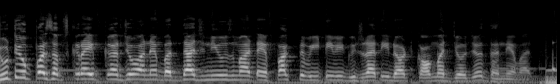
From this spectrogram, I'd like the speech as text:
યુટ્યુબ પર સબસ્ક્રાઈબ કરજો અને બધા જ ન્યૂઝ માટે ફક્ત વીટીવી ગુજરાતી ડોટ કોમ જ જોજો. ધન્યવાદ.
